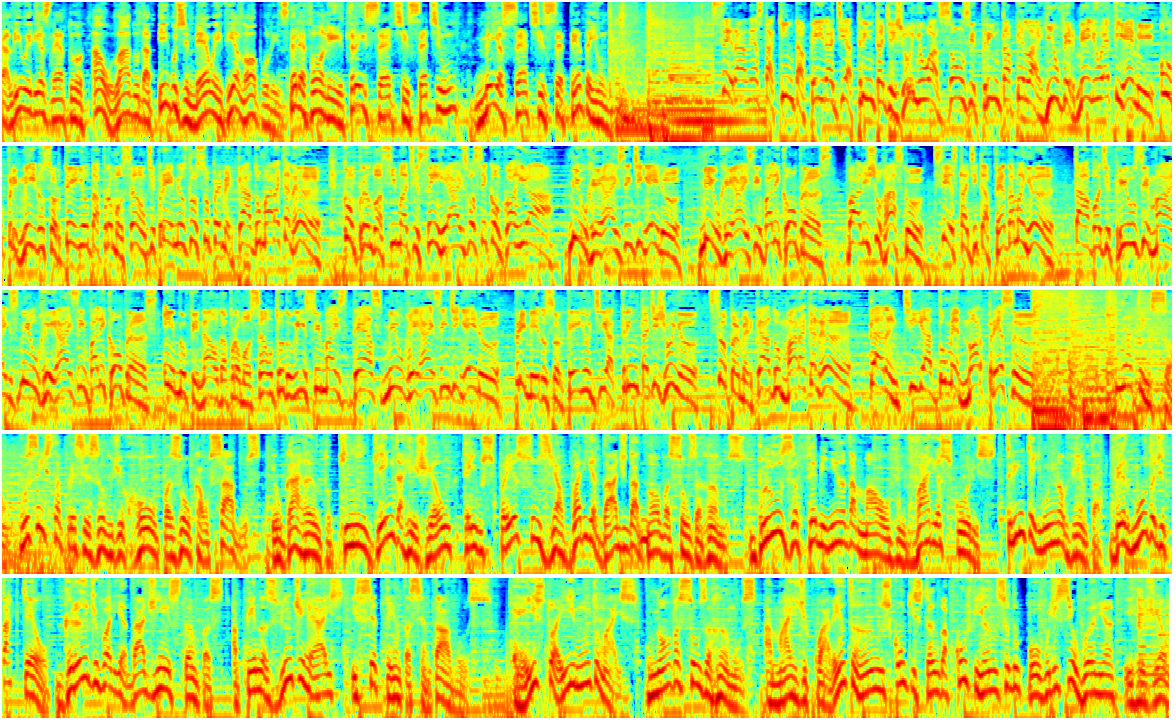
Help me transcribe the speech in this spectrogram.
Calil Elias Neto, ao lado da Pingos de Mel em Vianópolis. Telefone 3771 6771 será nesta quinta-feira, dia 30 de junho, às 11:30 pela Rio Vermelho FM, o primeiro sorteio da promoção de prêmios do Supermercado Maracanã. Comprando acima de cem reais, você concorre a mil reais em dinheiro, mil reais em vale compras, vale churrasco, cesta de café da manhã, tábua de frios e mais mil reais em vale compras. E no final da promoção, tudo isso e mais dez mil reais em dinheiro. Primeiro sorteio dia 30 de junho. Supermercado do Maracanã. Garantia do menor preço. E atenção, você está precisando de roupas ou calçados? Eu garanto que ninguém da região tem os preços e a variedade da nova Souza Ramos. Blusa feminina da Malve, várias cores, trinta e um Bermuda de tactel, grande variedade em estampas, apenas vinte reais e setenta centavos. É isto aí e muito mais. Nova Souza Ramos, há mais de 40 anos conquistando a confiança do povo de Silvânia e região.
